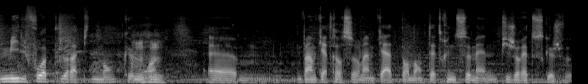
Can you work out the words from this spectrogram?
mille fois plus rapidement que moi. Mhm. Euh, 24 heures sur 24 pendant peut-être une semaine, puis j'aurai tout ce que je veux.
